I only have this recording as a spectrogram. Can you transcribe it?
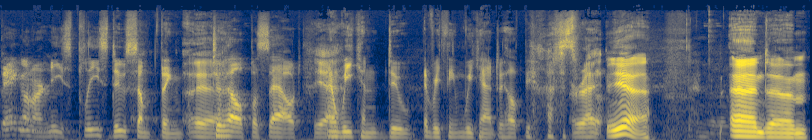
beg on our knees. Please do something Yeah. to help us out, Yeah. and we can do everything we can to help you out. as well. Right. yeah, and um,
